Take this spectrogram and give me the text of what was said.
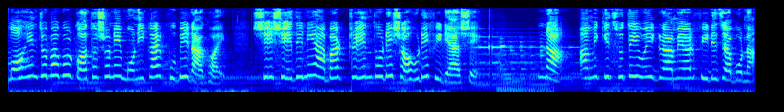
মহেন্দ্রবাবুর কথা শুনে মনিকার খুবই রাগ হয়। সে সেদিনই আবার ট্রেন ধরে শহরে ফিরে আসে। না, আমি কিছুতেই ওই গ্রামে আর ফিরে যাব না।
